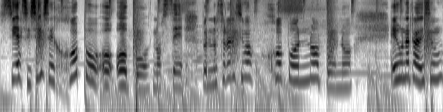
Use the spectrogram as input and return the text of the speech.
sí, así se dice Hopo o Opo, no sé. Pero nosotros decimos Hoponopono. Es una tradición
